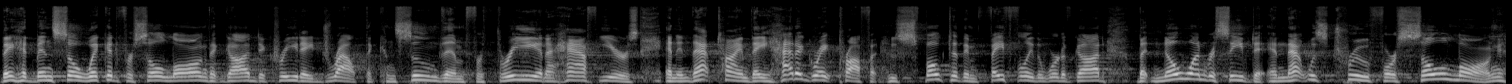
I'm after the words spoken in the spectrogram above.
They had been so wicked for so long that God decreed a drought that consumed them for three and a half years. And in that time, they had a great prophet who spoke to them faithfully the word of God, but no one received it. And that was true for so long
